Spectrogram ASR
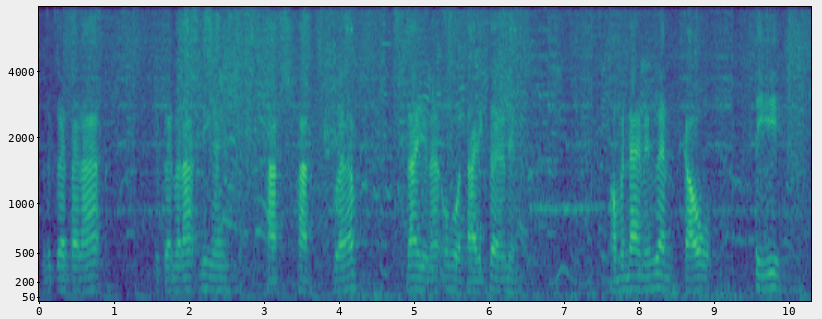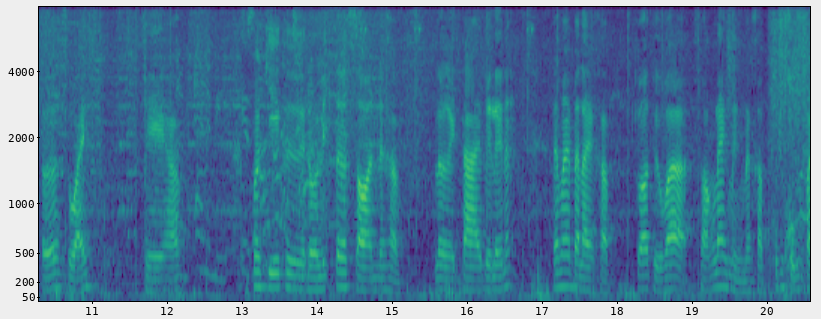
มันจะเกินไปละจะเกินไปละนี่ไงผักผักสวยครับ ได้อยู่นะ โอ้โห ตายลิกเตอร์แล้วเนี่ยเอามันได้ไหมเพื่อน เกาตี เออสวย โอเคครับ เมื่อกี้คือโดนลิกเตอร์ซ้อนนะครับ เลยตายไปเลยนะ แต่ไม่เป็นไรครับ ก็ถือว่าสองแรกหนึ่งนะครับ คุ้มๆไป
